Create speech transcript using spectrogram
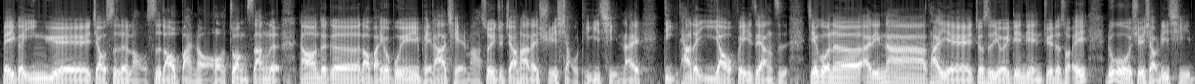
被一个音乐教室的老师老板哦哦撞伤了，然后这个老板又不愿意赔她钱嘛，所以就叫她来学小提。琴来抵他的医药费，这样子，结果呢，艾琳娜她也就是有一点点觉得说，哎，如果我学小提琴，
